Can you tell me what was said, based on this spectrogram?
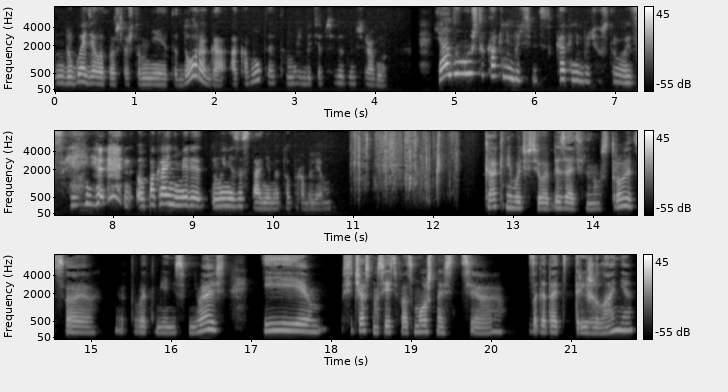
Другое дело просто, что мне это дорого, а кому-то это может быть абсолютно все равно. Я думаю, что как-нибудь как устроится. По крайней мере, мы не застанем эту проблему. Как-нибудь все обязательно устроится, в этом я не сомневаюсь. И сейчас у нас есть возможность э, загадать три желания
